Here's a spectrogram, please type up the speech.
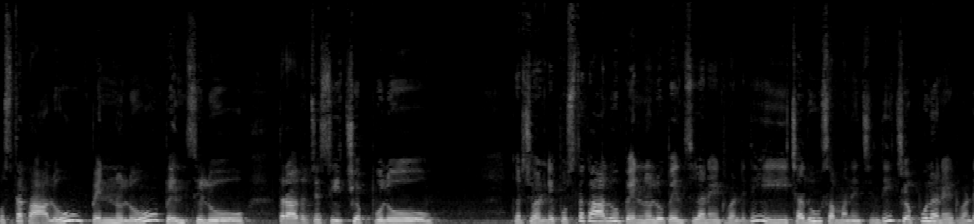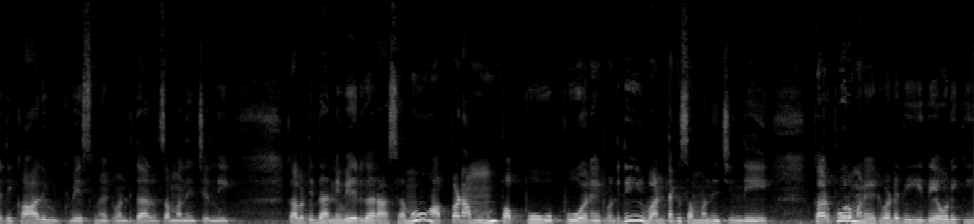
పుస్తకాలు పెన్నులు పెన్సిలు తర్వాత వచ్చేసి చెప్పులు ఇక్కడ చూడండి పుస్తకాలు పెన్నులు పెన్సిల్ అనేటువంటిది ఈ చదువుకు సంబంధించింది చెప్పులు అనేటువంటిది కాలు వేసుకునేటువంటి దానికి సంబంధించింది. కాబట్టి దాన్ని వేరుగా రాసాము అప్పడం పప్పు ఉప్పు అనేటువంటిది వంటకి సంబంధించింది. కర్పూరం అనేటువంటిది దేవుడికి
